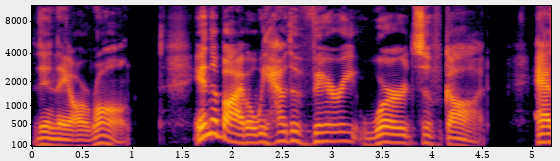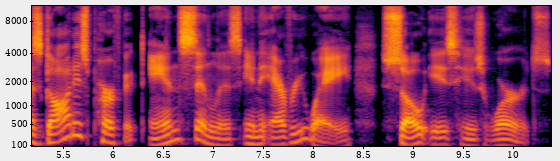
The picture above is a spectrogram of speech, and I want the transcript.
then they are wrong. In the Bible, we have the very words of God. As God is perfect and sinless in every way, so is his words.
